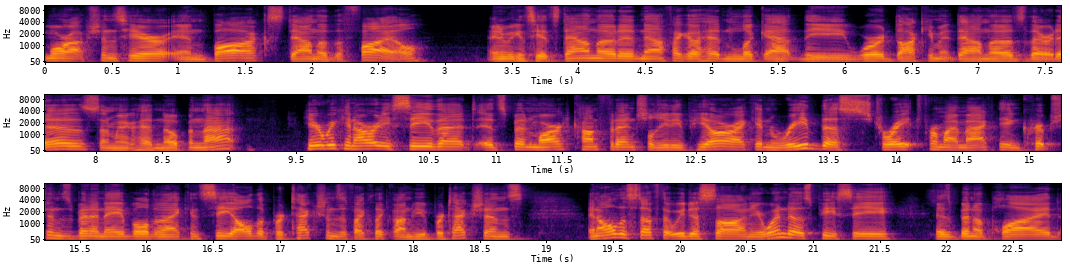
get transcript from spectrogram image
more options here in Box, download the file. And we can see it's downloaded. Now if I go ahead and look at the Word document downloads, there it is. I'm going to go ahead and open that. Here we can already see that it's been marked confidential GDPR. I can read this straight from my Mac. The encryption's been enabled and I can see all the protections if I click on view protections. And all the stuff that we just saw on your Windows PC has been applied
